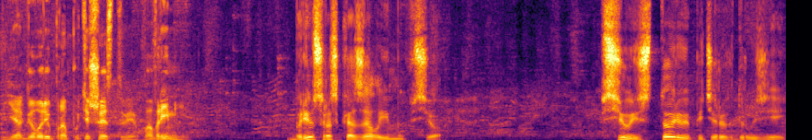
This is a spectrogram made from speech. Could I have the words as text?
Я говорю про путешествие во времени. Брюс рассказал ему все. Всю историю пятерых друзей.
